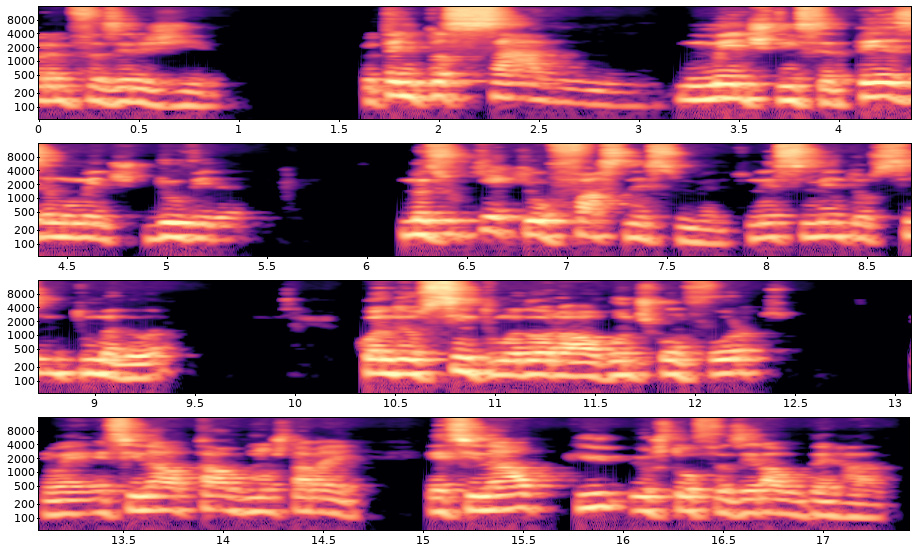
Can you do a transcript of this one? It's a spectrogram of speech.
para me fazer agir. Eu tenho passado momentos de incerteza, momentos de dúvida, mas o que é que eu faço nesse momento? Nesse momento eu sinto uma dor. Quando eu sinto uma dor ou algum desconforto, não é? É sinal que algo não está bem. É sinal que eu estou a fazer algo de errado.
